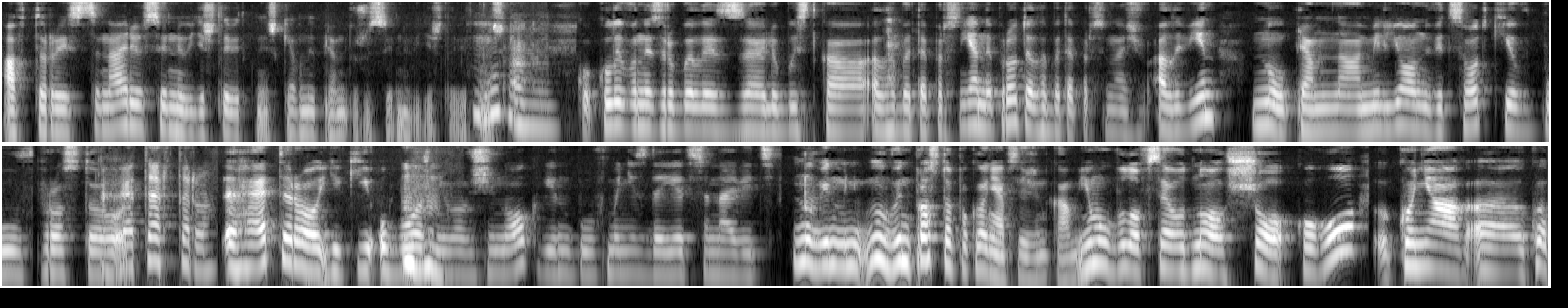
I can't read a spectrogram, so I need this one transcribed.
автори сценарію сильно відійшли від книжки. А вони прям дуже сильно відійшли від Ну, книжки. так. Мгм. Коли вони зробили з любистка ЛГБТ персонажів, я не проти ЛГБТ персонажів, але він ну прям на мільйон відсотків був просто Гетертеро. гетеро, який обожнював жінок. Він був, мені здається, навіть ну він ну він просто поклонявся жінкам. Йому було все одно, що кого коня, е,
